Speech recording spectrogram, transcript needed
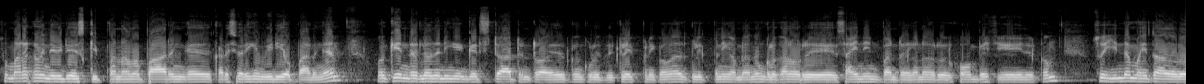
ஸோ மறக்காம இந்த வீடியோ ஸ்கிப் பண்ணாமல் பாருங்கள் கடைசி வரைக்கும் வீடியோ பாருங்கள் ஓகே இந்த இதில் வந்து நீங்கள் கெட் ஸ்டார்ட்ன்ற இருக்கும். கொடுத்து கிளிக் பண்ணிக்கோங்க. அது கிளிக் பண்ணிங்க அப்படின்னா உங்களுக்கான ஒரு சைன்இன் பண்ணுறதுக்கான ஒரு ஹோம் பேஜ் இருக்கும். ஸோ இந்த மாதிரி தான் அதோட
